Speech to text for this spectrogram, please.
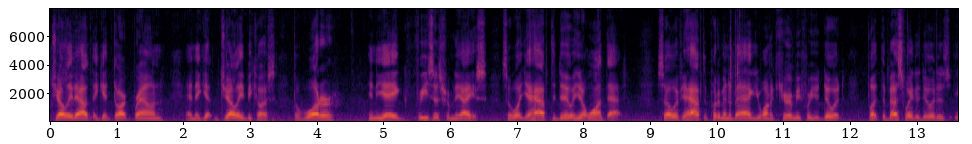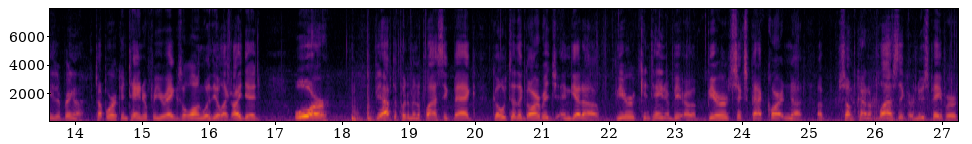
jellied out, they get dark brown, and they get jellied because the water in the egg freezes from the ice. So what you have to do, and you don't want that. So if you have to put them in a bag, you want to cure them before you do it. But the best way to do it is either bring a Tupperware container for your eggs along with you, like I did, or if you have to put them in a plastic bag, go to the garbage and get a beer container, beer, a beer six-pack carton, a, a, some kind of plastic or newspaper,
